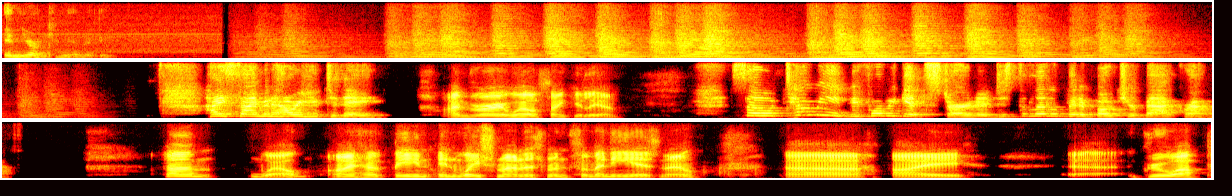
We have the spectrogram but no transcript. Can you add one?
in your community. Hi, Simon. How are you today? I'm very well. Thank you, Leanne. So tell me, before we get started, just a little bit about your background. Um, well, I have been in waste management for many years now. Uh, I uh, grew up,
